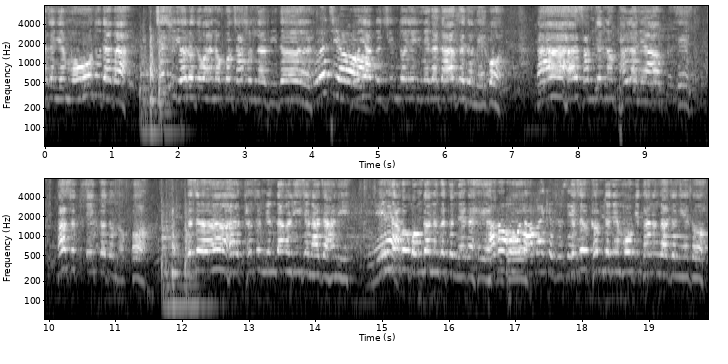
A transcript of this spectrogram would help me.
가정에 모두 다가 재수 여러 도와놓고 사손나비들 그렇지요. 모야 근심도 내가 다 걷어내고 다 삼전남 팔란에 아홉 개 다섯 개 걷어놓고. 그래서 터전 명당을 이전하자 하니 예. 인다고 공가는 것도 내가 해가지고. 그래서 금전에 목이 타는 과정에도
